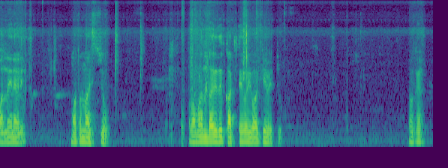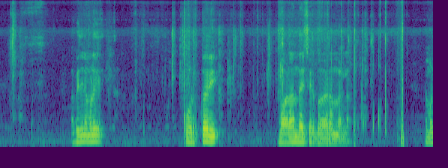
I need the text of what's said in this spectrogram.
വന്നതിനാൽ മൊത്തം നശിച്ചു പോകും. അപ്പോൾ നമ്മൾ എന്തായാലും ഇത് കട്ട് ചെയ്ത് ഒഴിവാക്കിയേ പറ്റൂ. ഓക്കെ. അപ്പോൾ ഇത് നമ്മൾ കൊടുത്തൊരു വളം എന്താ വെച്ചാൽ വേറെ ഒന്നുമല്ല നമ്മൾ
